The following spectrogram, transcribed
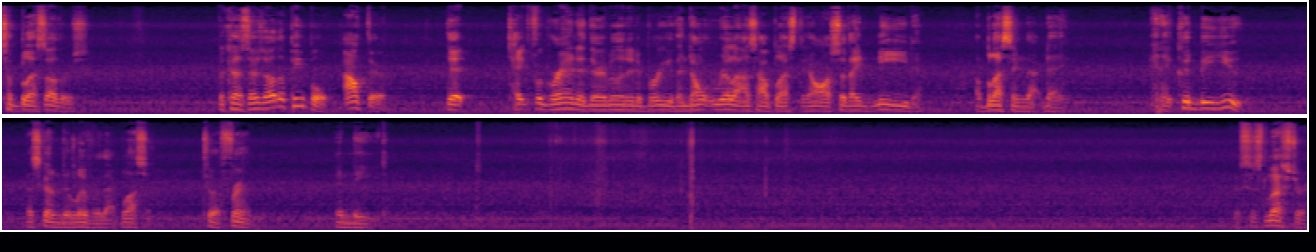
to bless others. Because there's other people out there that take for granted their ability to breathe and don't realize how blessed they are, so they need a blessing that day and it could be you. that's going to deliver that blessing to a friend in need. This is Lester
